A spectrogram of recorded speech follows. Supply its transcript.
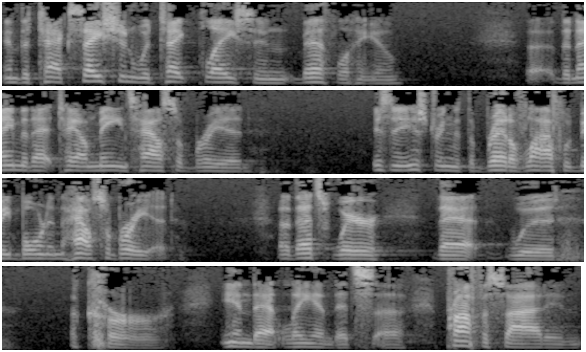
And the taxation would take place in Bethlehem uh, the name of that town means house of bread. Isn't it interesting that the bread of life would be born in the house of bread? Uh, that's where that would occur in that land that's uh, prophesied in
